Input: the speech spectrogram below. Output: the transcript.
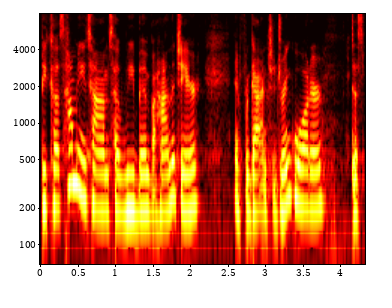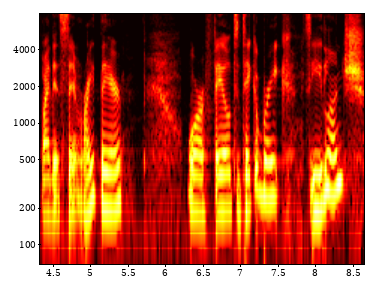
Because how many times have we been behind the chair and forgotten to drink water despite it sitting right there, or failed to take a break to eat lunch?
